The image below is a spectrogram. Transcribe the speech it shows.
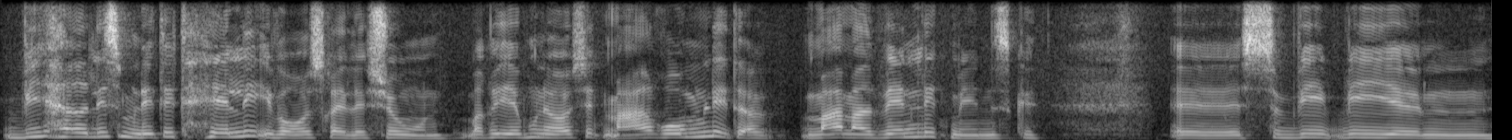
Vi havde ligesom lidt et helle i vores relation. Maria, hun er også et meget rummeligt og meget, meget venligt menneske. Øh, så vi... vi øh,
